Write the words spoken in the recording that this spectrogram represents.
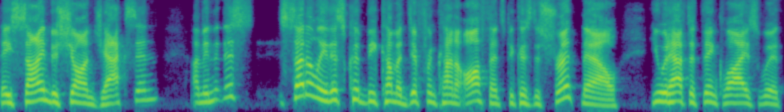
They signed DeSean Jackson. I mean, this suddenly this could become a different kind of offense because the strength now you would have to think lies with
